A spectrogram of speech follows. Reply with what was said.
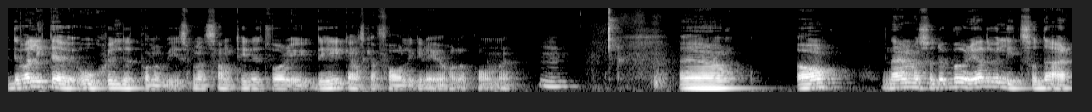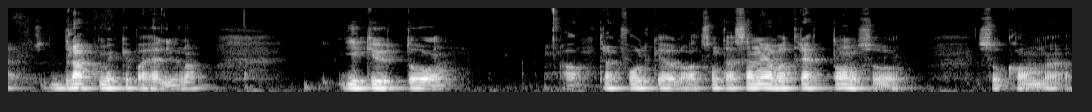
det var lite oskyldigt på något vis men samtidigt var det, det är en ganska farlig grej att hålla på med. Mm. Eh, ja, nej men så det började väl lite sådär. Drack mycket på helgerna. Gick ut och ja, drack folköl och allt sånt där. Sen när jag var 13 så, så kom eh,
